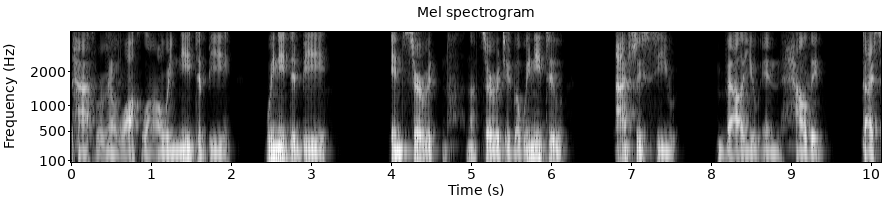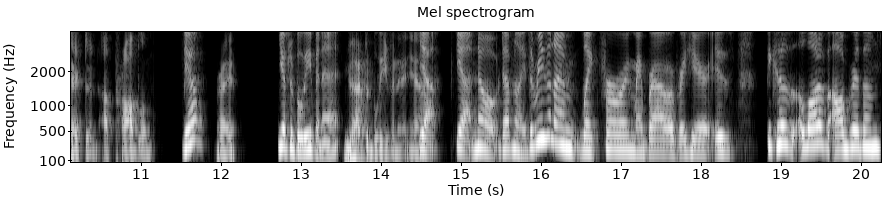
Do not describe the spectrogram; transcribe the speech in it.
path we're going to walk along, or we need to be, we need to be in servitude, not servitude, but we need to actually see value in how they dissect an- a problem, Yeah. right? You have to believe in it. You have to believe in it. Yeah. Yeah. yeah. No, definitely. The reason I'm like furrowing my brow over here is because a lot of algorithms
